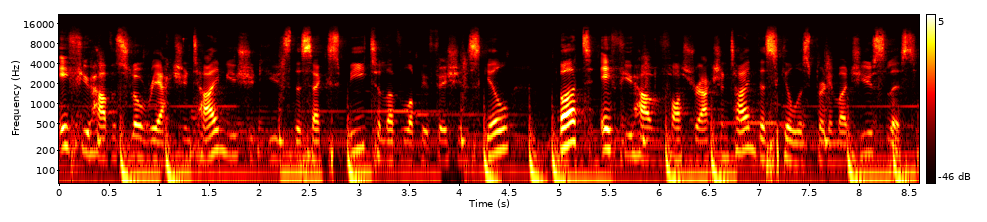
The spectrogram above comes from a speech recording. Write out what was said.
If you have a slow reaction time, you should use this XP to level up your fishing skill, but if you have a fast reaction time, the skill is pretty much useless.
